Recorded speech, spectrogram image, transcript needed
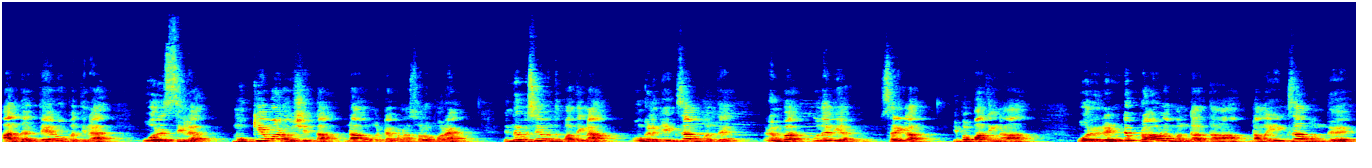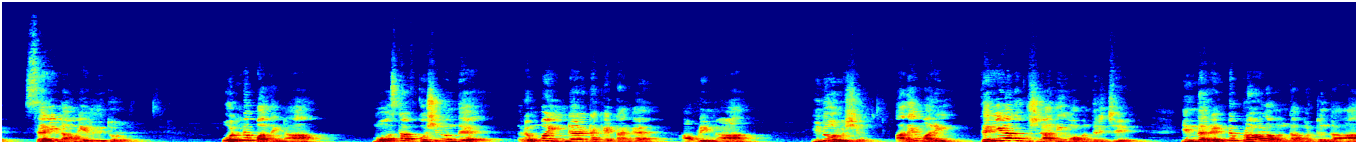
அந்த தேர்வு பத்தின ஒரு சில முக்கியமான விஷயம் தான் நான் உங்ககிட்ட இப்போ நான் சொல்ல போறேன். இந்த விஷயம் வந்து பாத்தீங்கன்னா உங்களுக்கு எக்ஸாம் வந்து ரொம்ப உதவியா இருக்கும் சரிங்களா? இப்போ பாத்தீங்கன்னா ஒரு ரெண்டு ப்ராப்ளம் வந்தா தான் நம்ம எக்ஸாம் வந்து சரியில்லாம எழுதிட்டு வருவோம். ஒன்று பார்த்தீங்கன்னா மோஸ்ட் ஆஃப் கொஷின் வந்து ரொம்ப இன்டெரக்டாக கேட்டாங்க அப்படின்னா இது ஒரு விஷயம். அதே மாதிரி தெரியாத கொஷின் அதிகமாக வந்துருச்சு. இந்த ரெண்டு ப்ராப்ளம் வந்தால் மட்டும்தான்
